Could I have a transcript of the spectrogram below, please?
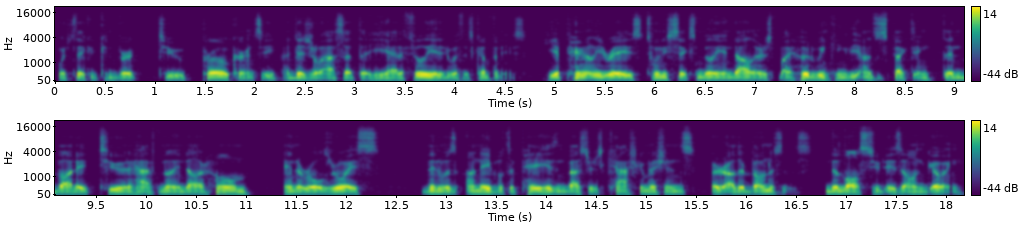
which they could convert to Pro currency, a digital asset that he had affiliated with his companies. He apparently raised $26 million by hoodwinking the unsuspecting, then bought a $2.5 million home and a Rolls Royce, then was unable to pay his investors cash commissions or other bonuses. The lawsuit is ongoing.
